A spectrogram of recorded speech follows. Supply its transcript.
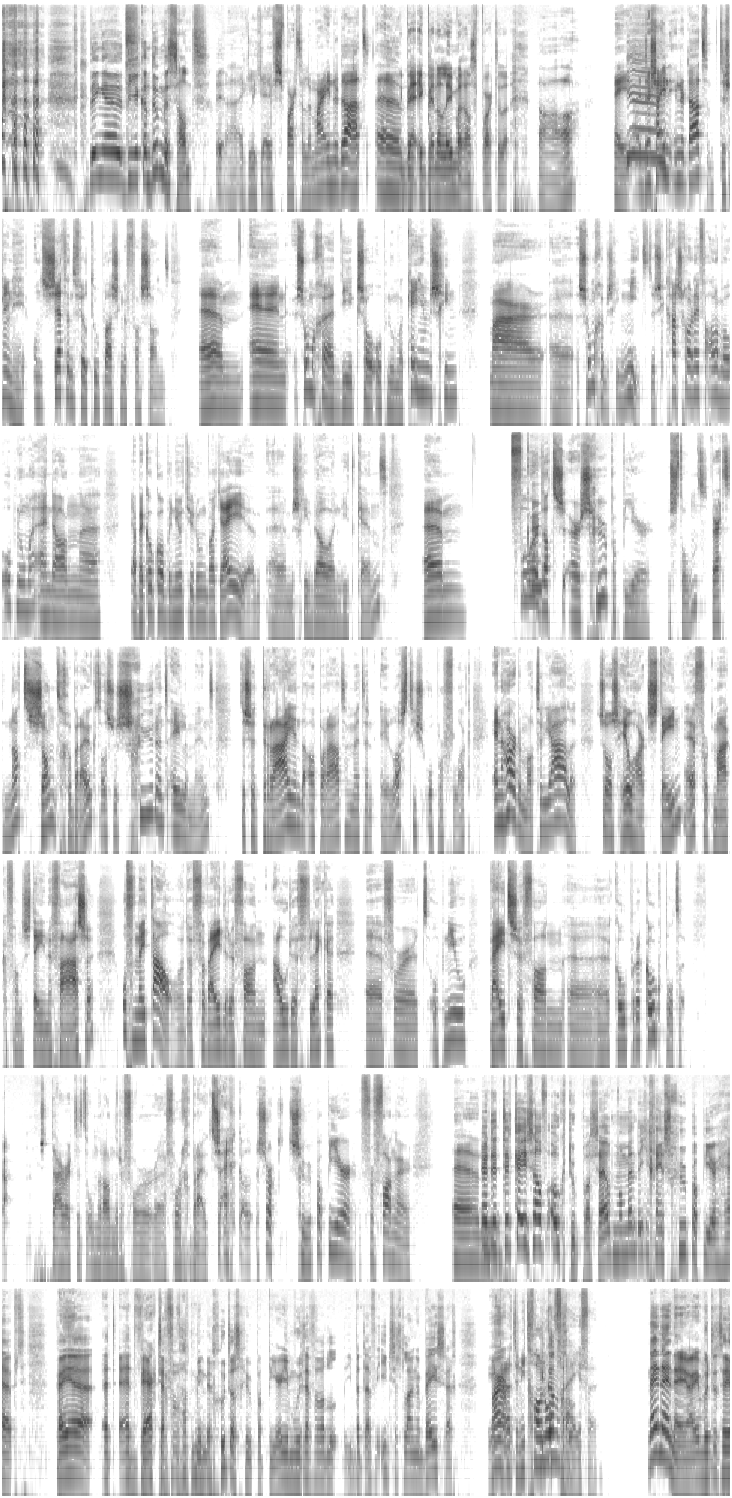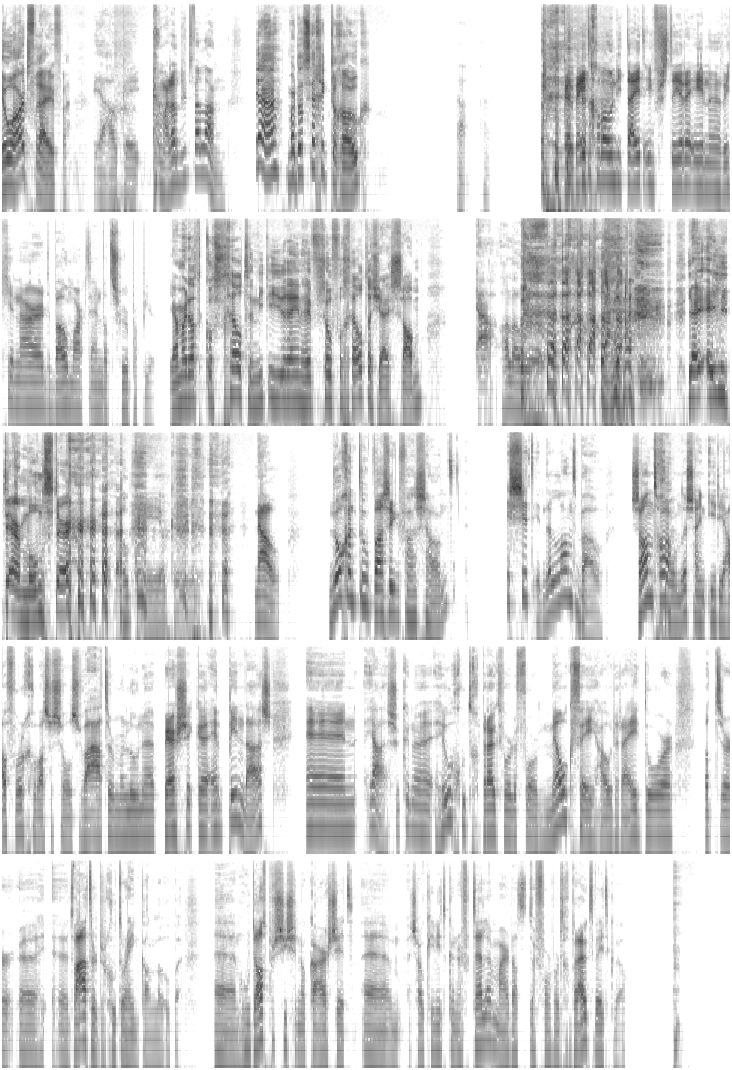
dingen die je kan doen met zand. Ja, ik liet je even spartelen. Maar inderdaad. ehm, Ik ben, ik ben alleen maar aan het spartelen. Ah. Nee, Yay. er zijn inderdaad er zijn ontzettend veel toepassingen van zand. Ehm, en sommige die ik zal opnoemen ken je misschien, maar eh, sommige misschien niet. Dus ik ga ze gewoon even allemaal opnoemen en dan eh, ja, ben ik ook wel benieuwd, Jeroen, wat jij eh, eh, misschien wel en niet kent. Ehm, voordat er schuurpapier bestond, werd nat zand gebruikt als een schurend element tussen draaiende apparaten met een elastisch oppervlak en harde materialen, zoals heel hard steen hè, voor het maken van stenen vazen, of metaal, het verwijderen van oude vlekken eh, voor het opnieuw bijtsen van eh, koperen kookpotten. Ja. Dus daar werd het onder andere voor, eh, voor gebruikt. Dus eigenlijk een soort schuurpapiervervanger. Ehm, Ja, dit, dit kan je zelf ook toepassen. Hè? Op het moment dat je geen schuurpapier hebt, kan je. Het, het werkt even wat minder goed als schuurpapier. Je, moet even wat, je bent even ietsjes langer bezig. je maar kan het er niet gewoon het opwrijven. Nee, nee, nee, maar je moet het heel hard wrijven. Ja, oké. maar dan duurt het wel lang. Ja, maar dat zeg ik toch ook? Ja. Dan kan je beter gewoon die tijd investeren in een ritje naar de bouwmarkt en wat schuurpapier. Ja, maar dat kost geld en niet iedereen heeft zoveel geld als jij, Sam. Ja, hallo. jij elitair monster. Oké, oké. Nou, nog een toepassing van zand is zit in de landbouw. Zandgronden zijn ideaal voor gewassen zoals watermeloenen, persikken en pinda's. En ja, ze kunnen heel goed gebruikt worden voor melkveehouderij doordat er, eh, het water er goed doorheen kan lopen. Ehm, hoe dat precies in elkaar zit, ehm, zou ik je niet kunnen vertellen, maar dat het ervoor wordt gebruikt, weet ik wel.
